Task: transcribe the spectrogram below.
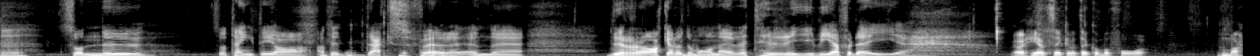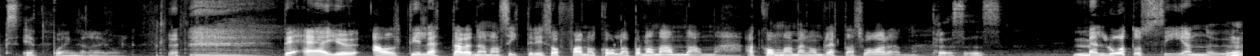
Mm. Så nu så tänkte jag att det är dags för en eh, Drakar och Demoner Trivia för dig. Jag är helt säker på att jag kommer få max ett poäng den här gången. Det är ju alltid lättare när man sitter i soffan och kollar på någon annan att komma mm. med de rätta svaren. Precis. Men låt oss se nu. Mm.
